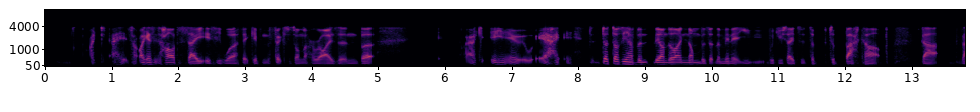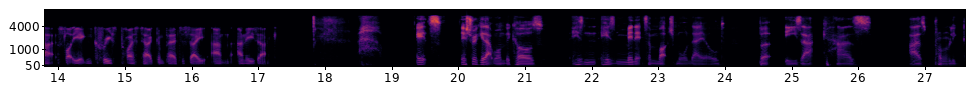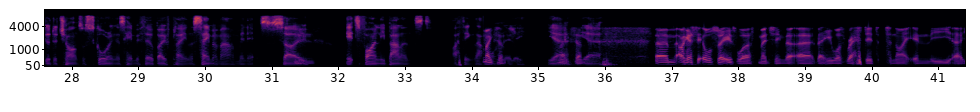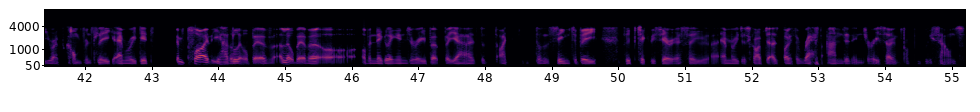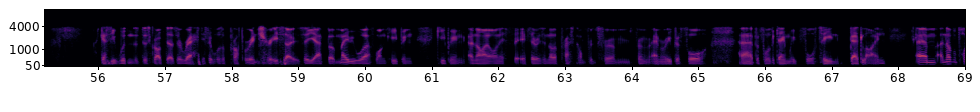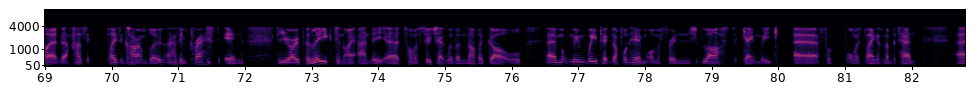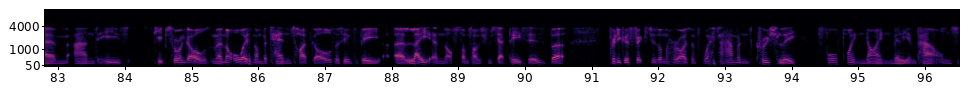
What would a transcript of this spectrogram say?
I, guess it's hard to say is he worth it given the fixtures on the horizon, but does he have the, underlying numbers at the minute? Would you say to, to, back up that that slightly increased price tag compared to say an an Isak? It's it's tricky that one because his his minutes are much more nailed, but Isak has as probably good a chance of scoring as him if they were both playing the same amount of minutes. So mm. it's finely balanced. I think that makes one, sense. Really. Yeah, makes sense. yeah. Um, I guess it also is worth mentioning that uh, that he was rested tonight in the uh, Europa Conference League. Emery did imply that he had a little bit of a little bit of a of a niggling injury, but but yeah, it doesn't seem to be to be particularly serious. So uh, Emery described it as both a rest and an injury, so it probably sounds I guess he wouldn't have described it as a rest if it was a proper injury. So so yeah, but maybe worth one keeping keeping an eye on if if there is another press conference from from Emery before uh, before the game week 14 deadline. Um, another player that has plays in claret and blue and has impressed in the Europa League tonight, Andy. Uh, Thomas Soucek with another goal. Um, I mean, we picked up on him on the fringe last game week uh, for almost playing as number 10. Um, and he's keep scoring goals, and they're not always number ten type goals. They seem to be uh, late and off sometimes from set pieces, but pretty good fixtures on the horizon for West Ham, and crucially, 4.9 million pounds.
